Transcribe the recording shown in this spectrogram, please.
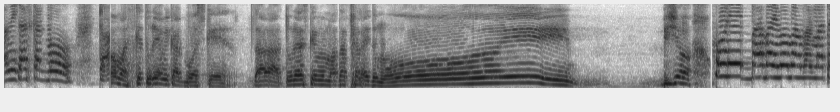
আমি গাছ কাটবো। আজকে তোরে আমি কাটবো আজকে। দাঁড়া, তোরে আজকে আমি মাথা ফেলাই দেবো। বাবা রে বাবা, আমার মাথা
